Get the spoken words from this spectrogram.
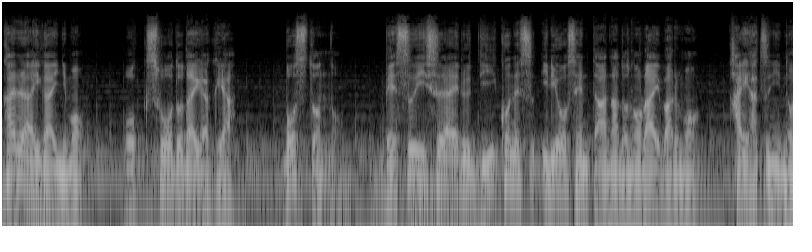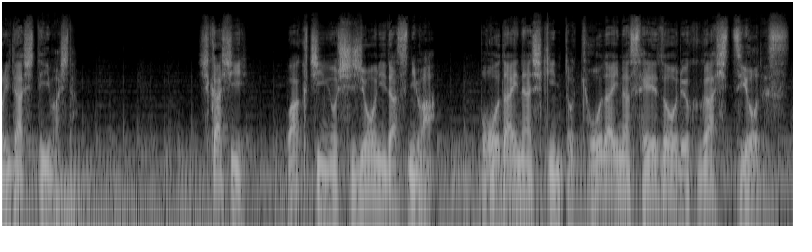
彼ら以外にもオックスフォード大学やボストンのベス・イスラエル・ディーコネス医療センターなどのライバルも開発に乗り出していました。しかしワクチンを市場に出すには膨大な資金と強大な製造力が必要です。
